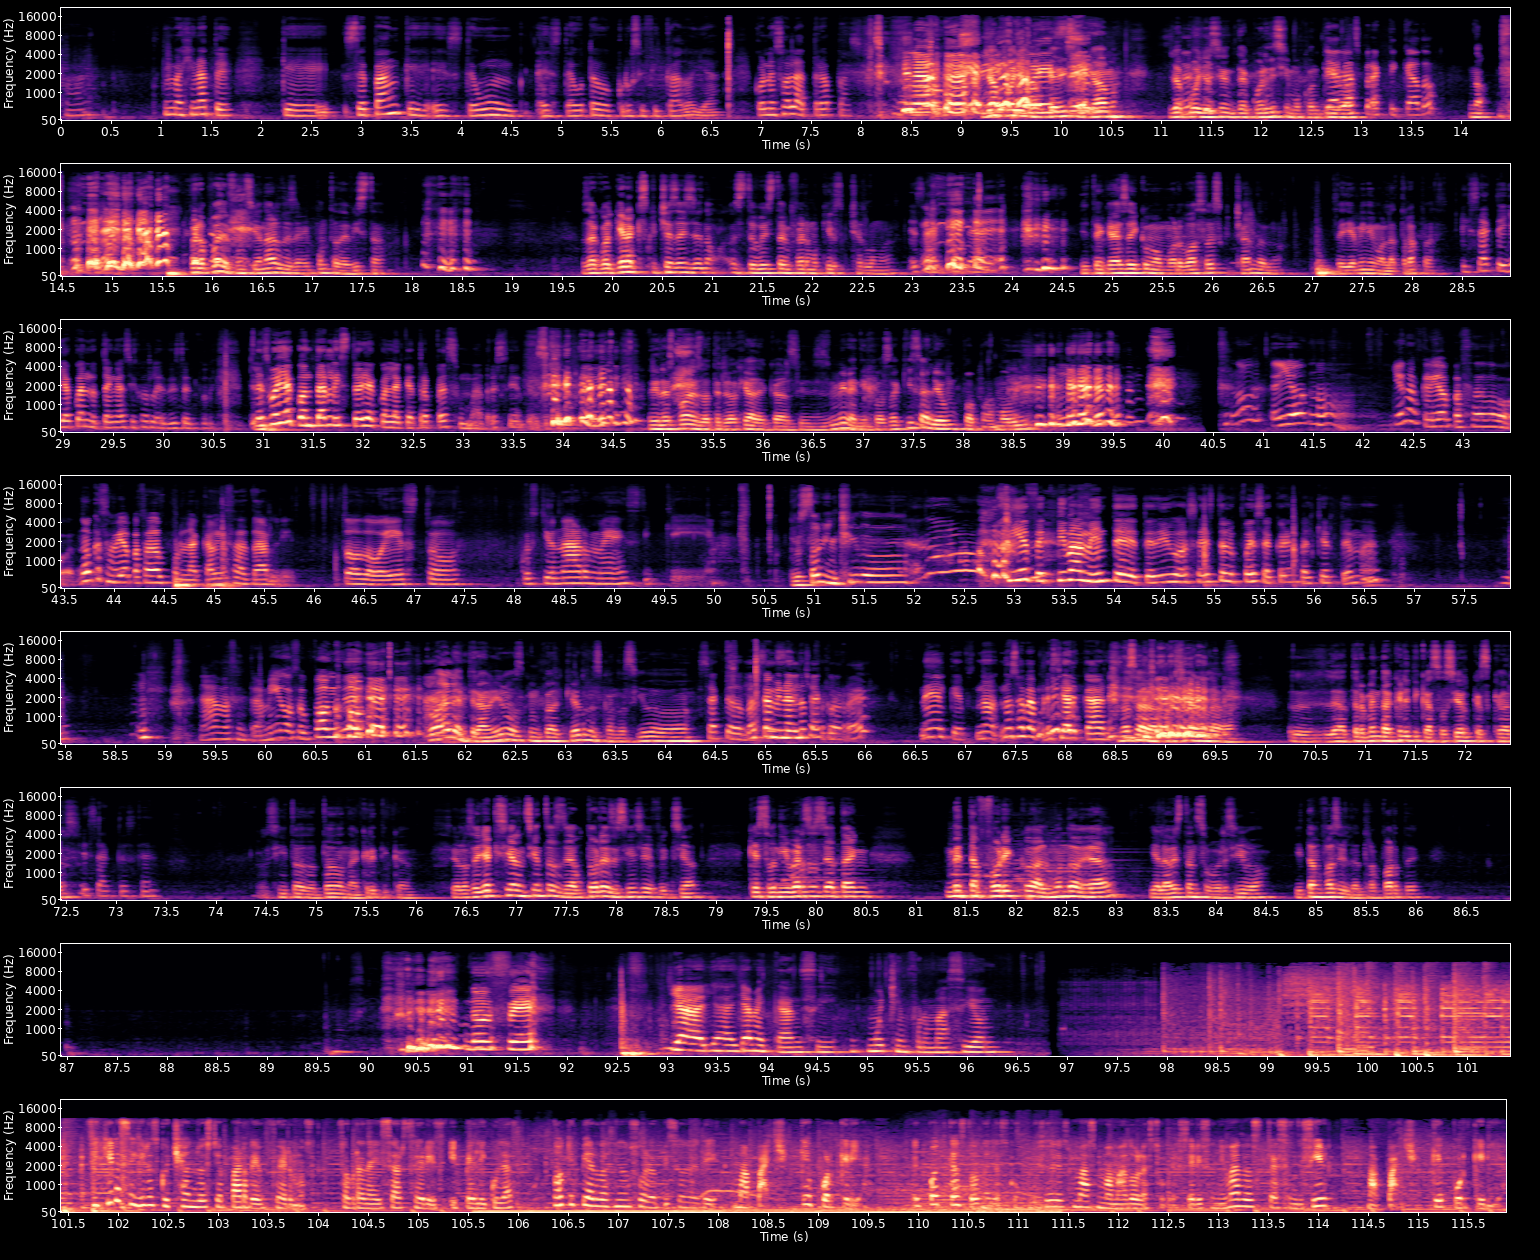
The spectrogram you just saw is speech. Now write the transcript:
Ah, Imagínate que sepan que este un este auto crucificado ya con eso la atrapas. Yo apoyo lo que dice. Gama. Yo apoyo, sí, de acuerdísimo contigo. ¿Ya lo has practicado? No. Pero puede funcionar desde mi punto de vista. O sea, cualquiera que escuche eso dice, no, este güey está enfermo, quiero escucharlo más. Exacto. Y te quedas ahí como morboso escuchándolo. O sea, ya mínimo la atrapas. exacto, y ya cuando tengas hijos les dices, pues, les voy a contar la historia con la que atrapa a su madre, ¿sí? Entonces, Y les pones la trilogía de Cars y dices, miren hijos, aquí salió un papá móvil. No, yo no. Yo nunca había pasado. Nunca se me había pasado por la cabeza darle todo esto, cuestionarme, así que. Pero está bien chido. sí, efectivamente, te digo, o sea, esto lo puedes sacar en cualquier tema. Ya. Nada más entre amigos, supongo. ¿Cuál entre amigos con cualquier desconocido? Exacto, vas ¿Y si caminando se echa a por- correr? Nel, que pues, no, no sabe apreciar Cars. No sabe apreciar la, la tremenda crítica social que es Cars. Exacto, o sea. Sí, todo, toda una crítica. O sea, ya quisieran cientos de autores de ciencia ficción que su universo sea tan metafórico al mundo real y a la vez tan subversivo y tan fácil de atraparte. No sé. Ya, ya, ya me cansé. Mucha información. Si quieres seguir escuchando este par de enfermos sobre analizar series y películas, no te pierdas ni un solo episodio de Mapache, qué porquería. El podcast donde las conclusiones más mamadoras sobre series animadas te hacen decir Mapache, qué porquería.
